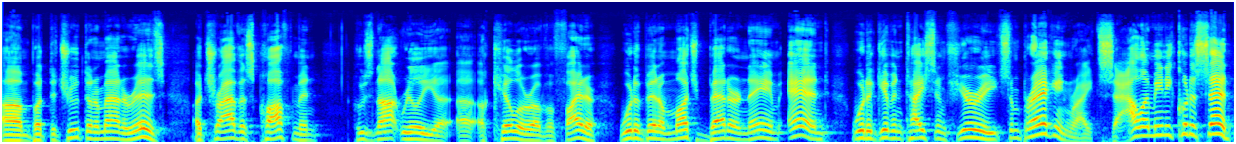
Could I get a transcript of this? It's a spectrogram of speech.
um, but the truth of the matter is, a Travis Kauffman who's not really a, a, killer of a fighter, would have been a much better name and would have given Tyson Fury some bragging rights, Sal. I mean, he could have said,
